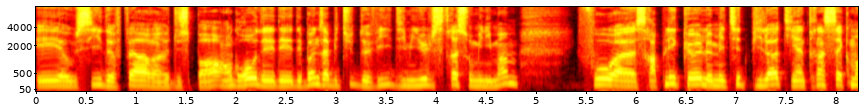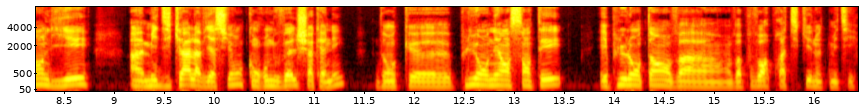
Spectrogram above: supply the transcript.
et aussi de faire du sport. En gros, des, des, des bonnes habitudes de vie, diminuer le stress au minimum. Il faut se rappeler que le métier de pilote est intrinsèquement lié à un médical aviation qu'on renouvelle chaque année. Donc, euh, plus on est en santé et plus longtemps on va, on va pouvoir pratiquer notre métier.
